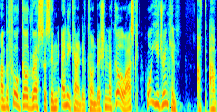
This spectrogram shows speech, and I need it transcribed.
And before God rests us in any kind of condition, I've got to ask, what are you drinking? I've, I've,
